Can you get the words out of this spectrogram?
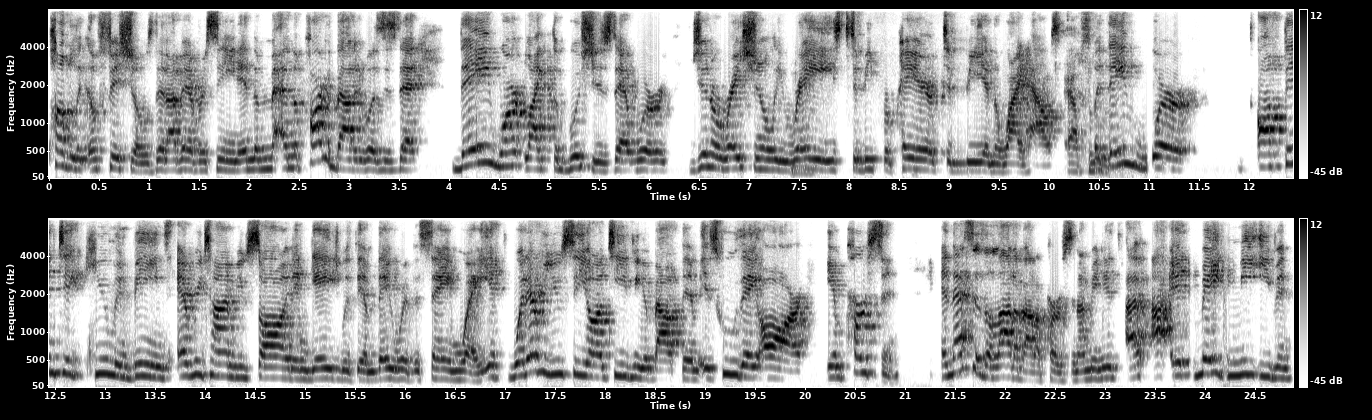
public officials that I've ever seen. And the and the part about it was is that they weren't like the Bushes that were generationally mm-hmm. raised to be prepared to be in the White House. Absolutely. But they were authentic human beings every time you saw and engaged with them they were the same way if whatever you see on tv about them is who they are in person and that says a lot about a person. I mean, it, I, I, it made me even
